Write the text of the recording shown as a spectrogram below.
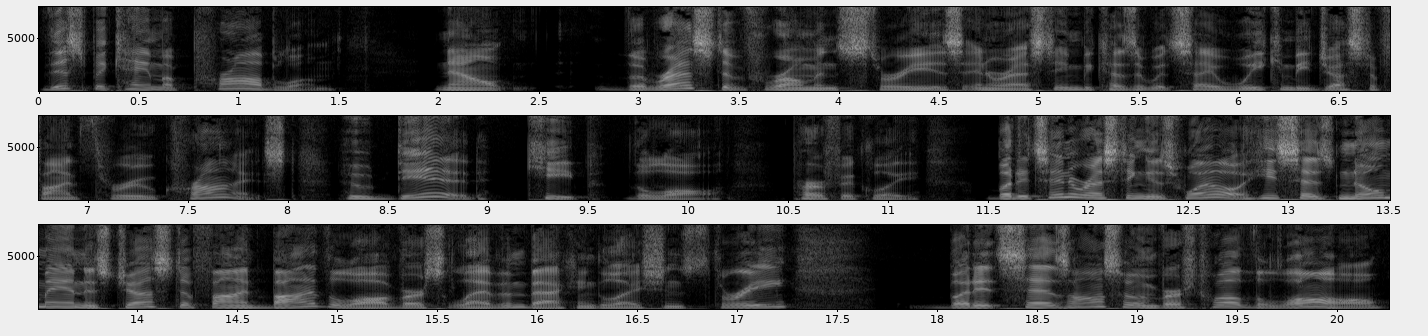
This became a problem. Now, the rest of Romans 3 is interesting because it would say we can be justified through Christ, who did keep the law perfectly. But it's interesting as well. He says, No man is justified by the law, verse 11, back in Galatians 3. But it says also in verse 12, the law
